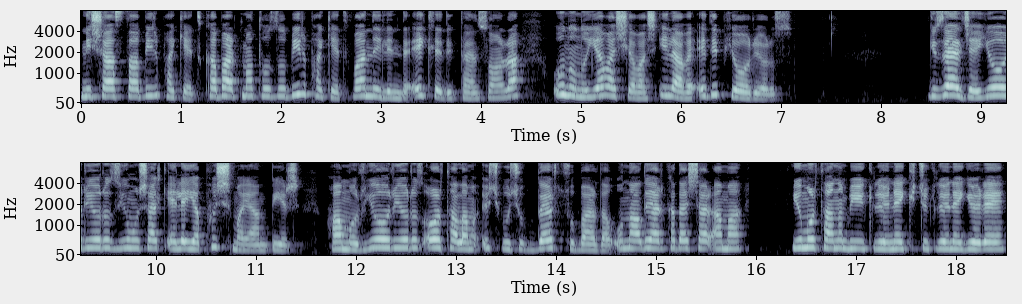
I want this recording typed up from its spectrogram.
nişasta, bir paket kabartma tozu, bir paket vanilin de ekledikten sonra ununu yavaş yavaş ilave edip yoğuruyoruz. Güzelce yoğuruyoruz. Yumuşak ele yapışmayan bir hamur yoğuruyoruz. Ortalama 3,5-4 su bardağı un alıyor arkadaşlar ama yumurtanın büyüklüğüne, küçüklüğüne göre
